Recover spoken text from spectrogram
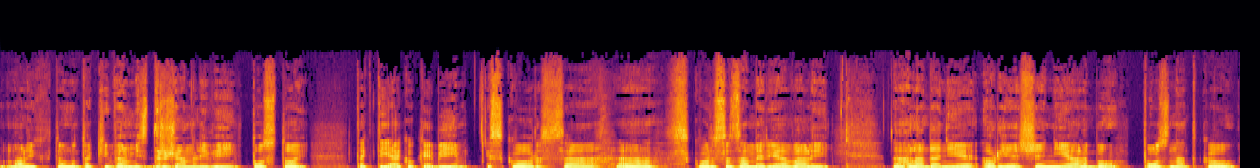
mali k tomu taký veľmi zdržanlivý postoj, tak tí ako keby skôr sa, skôr sa zameriavali na hľadanie riešení alebo poznatkov,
